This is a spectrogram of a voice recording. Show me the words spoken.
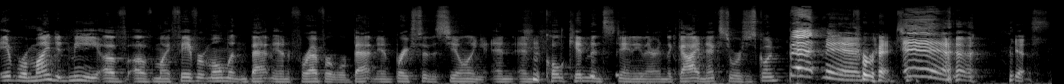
it reminded me of, of my favorite moment in Batman Forever, where Batman breaks through the ceiling and and Nicole Kidman's standing there, and the guy next to her is just going, "Batman!" Correct. Eh! yes,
